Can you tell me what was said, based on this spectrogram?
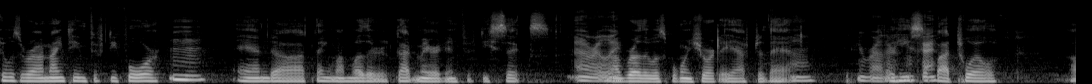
it was around 1954, Mm-hmm. and uh, I think my mother got married in 56. Oh, really? My brother was born shortly after that. Oh, your brother. But he's okay. about 12. Uh,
